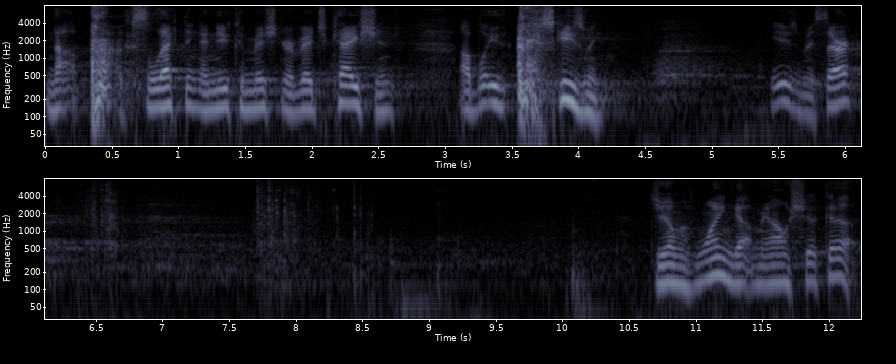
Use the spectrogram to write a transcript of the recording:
not selecting a new Commissioner of Education I believe, excuse me, excuse me, sir. Gentleman Wayne got me all shook up.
